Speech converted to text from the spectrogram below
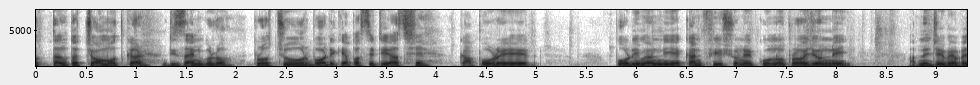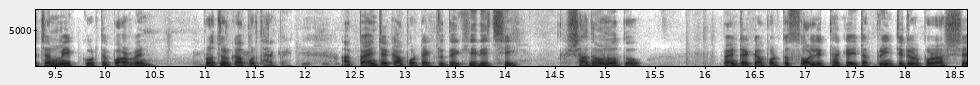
অত্যন্ত চমৎকার ডিজাইনগুলো প্রচুর বডি ক্যাপাসিটি আছে। কাপড়ের পরিমাণ নিয়ে কনফিউশনের কোনো প্রয়োজন নেই। আপনি যেভাবে চান মেক করতে পারবেন। প্রচুর কাপড় থাকবে। আর প্যান্টের কাপড়টা একটু দেখিয়ে দিচ্ছি। সাধারণত প্যান্টের কাপড় তো সলিড থাকে, এটা প্রিন্টেডের উপর আসছে।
